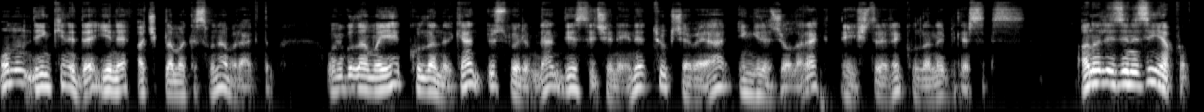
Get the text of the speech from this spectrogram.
Onun linkini de yine açıklama kısmına bıraktım. Uygulamayı kullanırken üst bölümden dil seçeneğini Türkçe veya İngilizce olarak değiştirerek kullanabilirsiniz. Analizinizi yapın.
